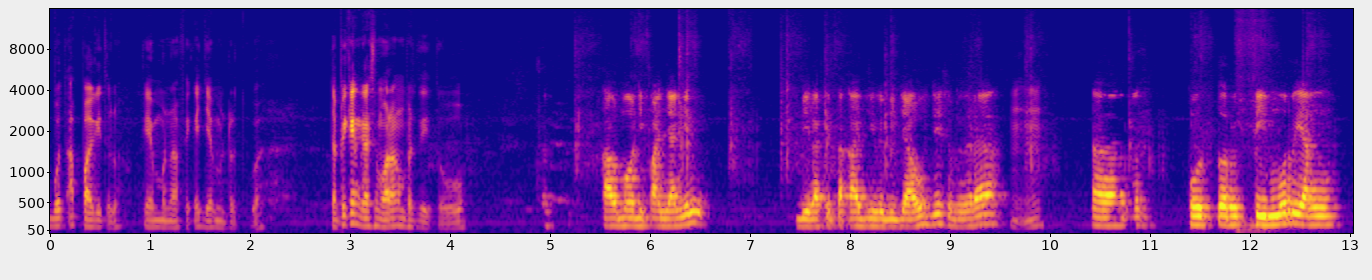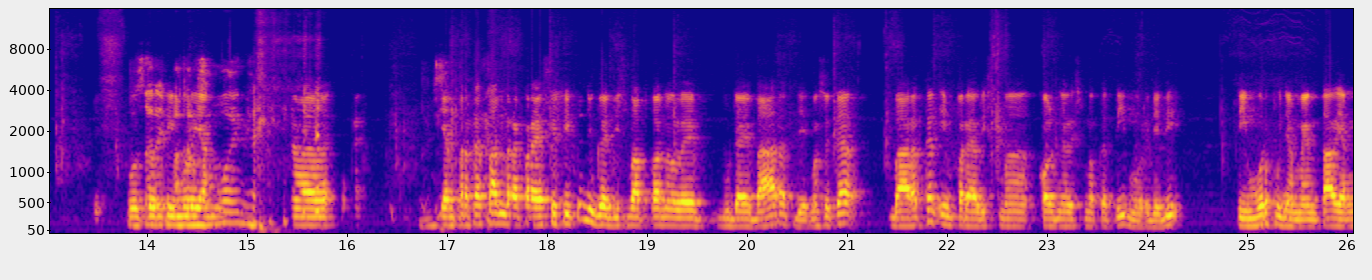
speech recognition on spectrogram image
buat apa gitu loh? Kayak munafik aja menurut gue. Tapi kan gak semua orang seperti itu. Kalau mau dipanjangin bila kita kaji lebih jauh sih sebenarnya Mm-mm. eh, kultur timur yang kultur timur yang eh, yang terkesan represif itu juga disebabkan oleh budaya barat ya. Maksudnya barat kan imperialisme kolonialisme ke timur. Jadi timur punya mental yang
